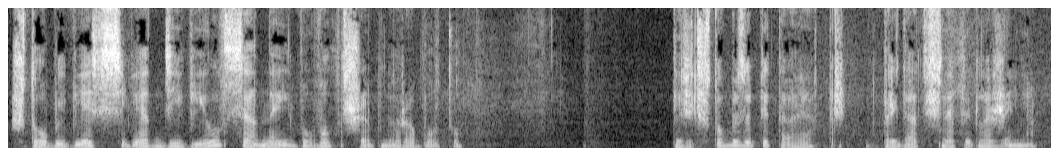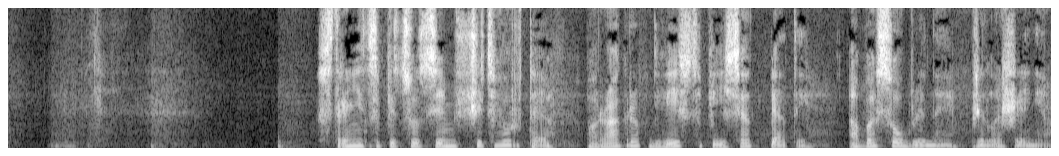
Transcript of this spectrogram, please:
чтобы весь свет дивился на его волшебную работу. Перед чтобы запятая, придаточное предложение. Страница 574 Параграф 255. Обособленное приложение.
